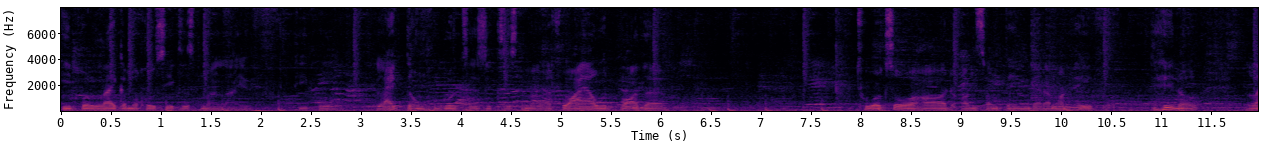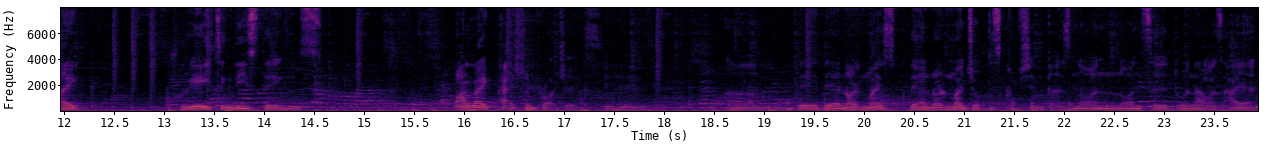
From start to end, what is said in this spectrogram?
people like Amahosi exist in my life, people like the Unkubotes exist in my life, why I would bother to work so hard on something that I'm not paid for. You know, like creating these things are like passion projects. Um, they, they are not in my they are not in my job description, guys. No one no one said when I was hired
